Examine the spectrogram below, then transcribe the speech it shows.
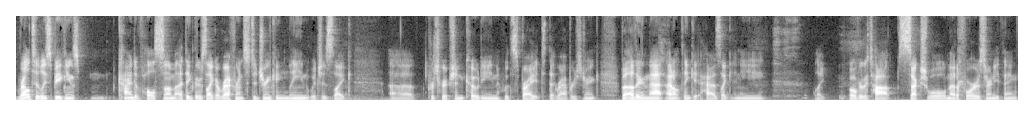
relatively speaking, is kind of wholesome. I think there's like a reference to drinking lean, which is like uh, prescription codeine with Sprite that rappers drink. But other than that, I don't think it has like any like over the top sexual metaphors or anything.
